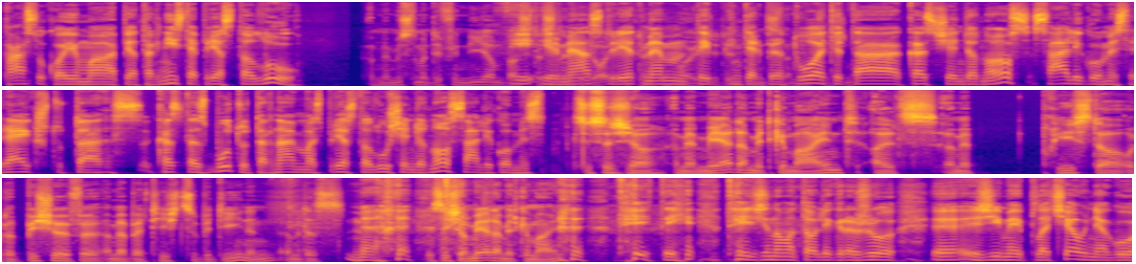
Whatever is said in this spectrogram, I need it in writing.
pasakojimą apie tarnystę prie stalų. Ir mes turėtumėm taip interpretuoti tą, kas šiandienos sąlygomis reikštų, tas, kas tas būtų tarnavimas prie stalų šiandienos sąlygomis. Priester oder Bischöfe ähm, bei Tisch zu bedienen. Das ist sicher mehr damit gemeint. tai, tai, tai žinoma, toli gražu e, žymiai plačiau negu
